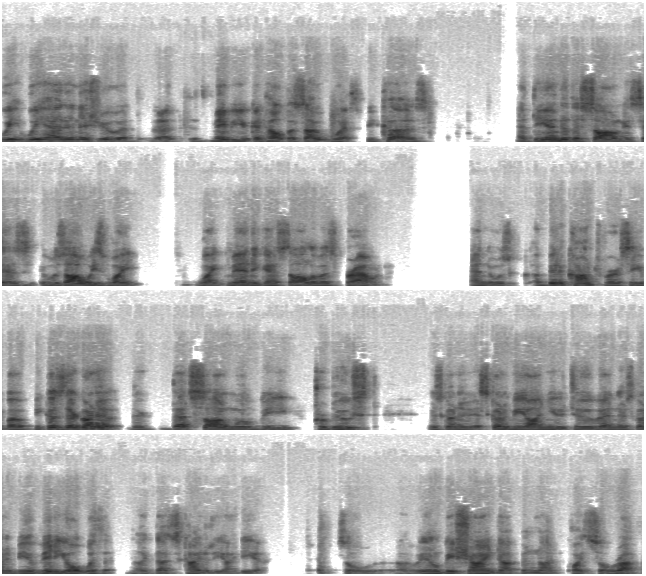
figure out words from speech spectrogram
we, we had an issue at, that maybe you can help us out with because at the end of the song, it says it was always white, white men against all of us brown. And there was a bit of controversy about because they're gonna they're, that song will be produced. It's gonna it's gonna be on YouTube and there's gonna be a video with it. Like that's kind of the idea. So uh, it'll be shined up and not quite so rough.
